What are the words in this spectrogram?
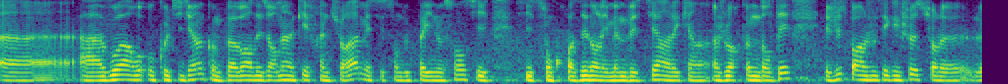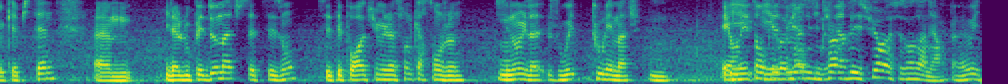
à, avoir au quotidien, comme peut avoir désormais un Kefren Frentura. Mais c'est sans doute pas innocent s'ils se sont croisés dans les mêmes vestiaires avec un, joueur comme Dante. Et juste pour ajouter quelque chose sur le, capitaine, euh, il a loupé deux matchs cette saison. C'était pour accumulation de cartons jaunes. Sinon, il a joué tous les matchs. Mm. Et, en étant quasiment titulaire. blessure la saison dernière. Ah oui.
